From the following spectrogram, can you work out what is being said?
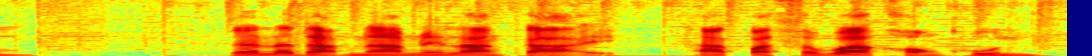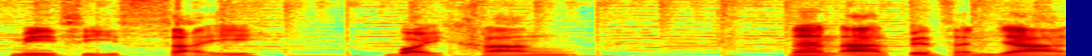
ม และระดับน้ำในร่างกาย หากปัสสาวะของคุณมีสีใสบ่อยครั้ง นั่นอาจเป็นสัญญาณ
